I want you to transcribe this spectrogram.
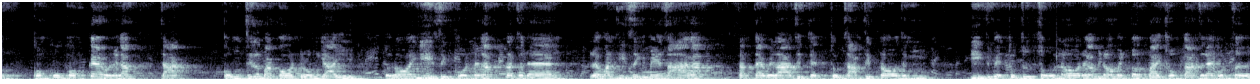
พของครูกองแก้วนะครับ จากกรมศิลปากรโรงใหญ่ 120 คนนะครับนักแสดง และวันที่ 4 เมษายนครับ ตั้งแต่เวลา 17.30 น ถึง 21.00นนะครับพี่น้องเป็นต้นไปชมการแสดงคอนเสิร์ต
